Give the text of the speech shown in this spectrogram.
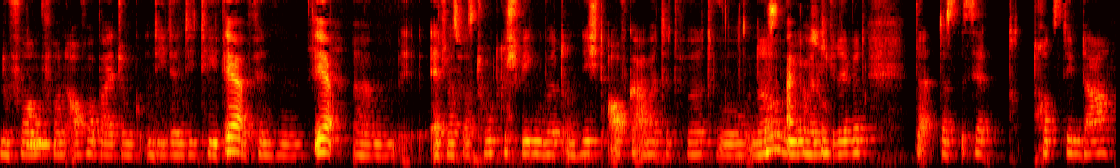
eine Form von Aufarbeitung und Identität ja. finden. Ja. Ähm, etwas, was totgeschwiegen wird und nicht aufgearbeitet wird, wo, ne, worüber nicht so. geredet wird, das ist ja trotzdem da.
